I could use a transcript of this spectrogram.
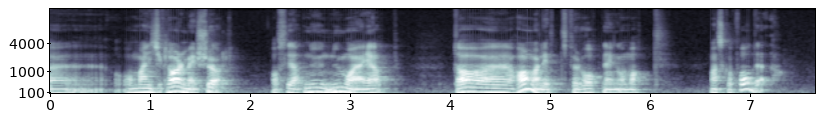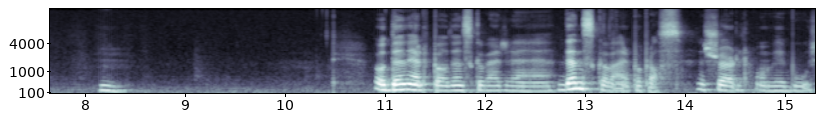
eh, og man ikke klarer meg sjøl, og sier at nå må jeg hjelpe, da har man litt forhåpning om at man skal få det. da. Mm. Og den hjelpa, den den skal være på plass, sjøl om vi bor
